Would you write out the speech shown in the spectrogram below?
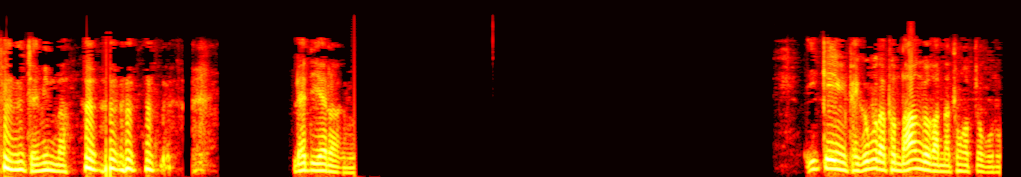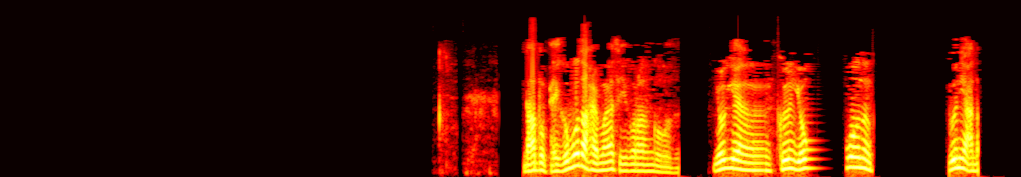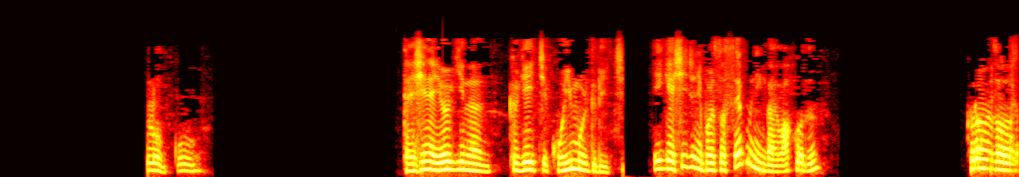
재밌나? 레디에라. 이 게임이 배그보다 더 나은 것 같나, 종합적으로. 나도 배그보다 할만해서 이걸 하는 거거든. 여기에는, 그, 요거는, 근이 안, 별로 없고. 대신에 여기는 그게 있지, 고인물들이 있지. 이게 시즌이 벌써 세븐인가 왔거든? 그러면서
